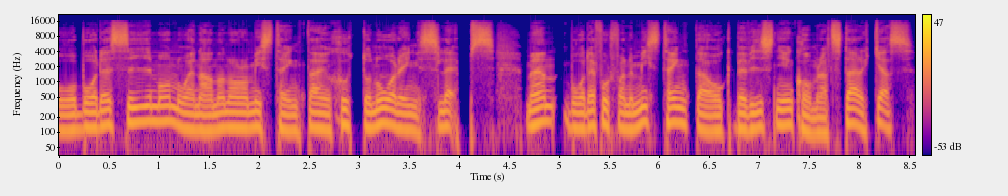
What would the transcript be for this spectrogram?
och både Simon och en annan av de misstänkta, en 17-åring, släpps. Men båda är fortfarande misstänkta och bevisningen kommer att stärkas.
